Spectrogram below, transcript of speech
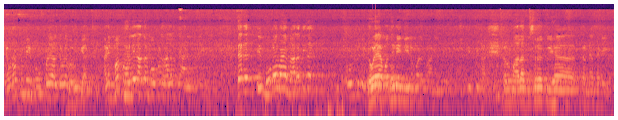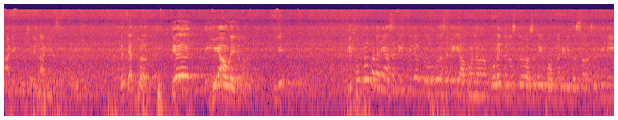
जेवढा तुम्ही मोकळे आहात तेवढं भरून घ्या. आणि मग भरले आता मोकळं झालं म्हणजे आनंद नाही. तर ती मोकळेपणा मला तिथं डोळ्यामधले निर्मळ पाणी. मला दुसरं तुझ्या करण्यासाठी आणि दुसरे नाही असं तर त्यातलं ते हे आवडायचं मला. म्हणजे की मोकळपणाने असं काही तिला प्रभू असं काही आपण बोलायचं नसतं असं काही फॉर्मॅलिटी नसतं असं तिने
